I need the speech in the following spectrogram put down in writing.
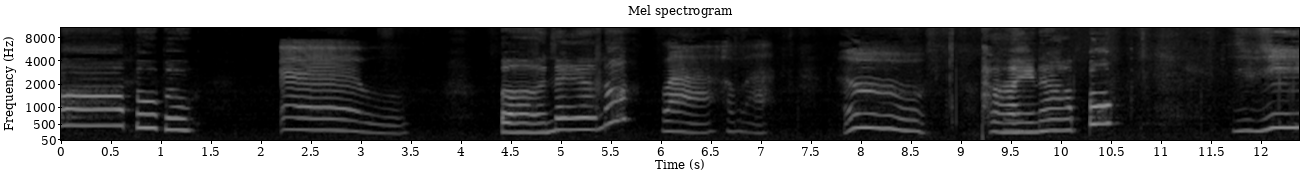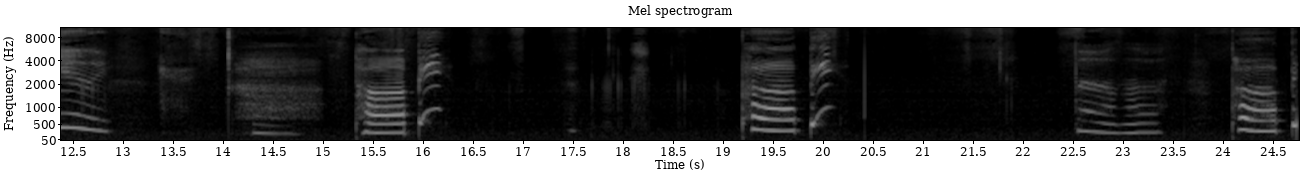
Ah, Boo Boo. Banana. Wow. wow. Pineapple. Puppy. Puppy. Bubble. Puppy.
